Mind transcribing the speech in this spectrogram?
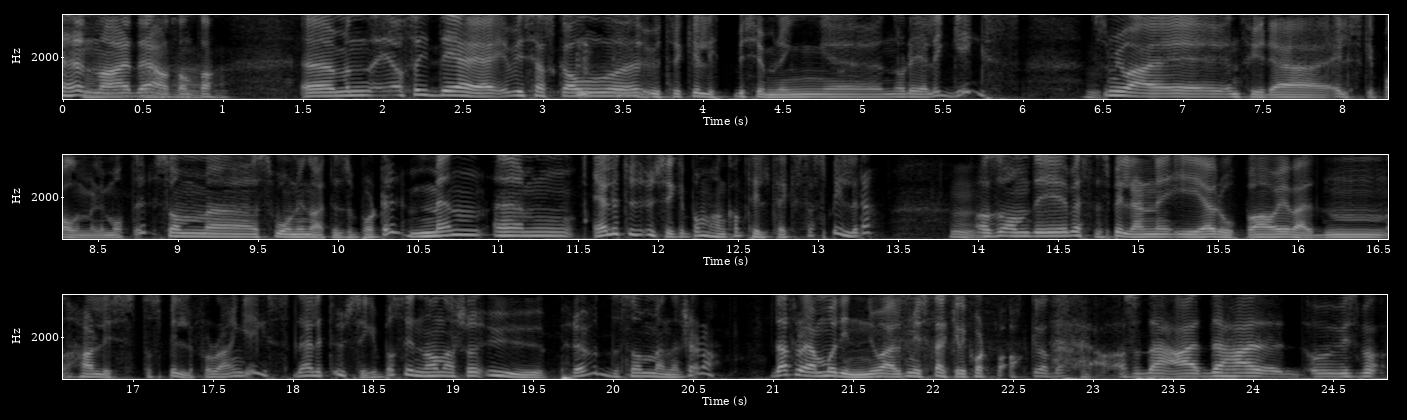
nei, det er jo sant, da. Eh, men altså, det jeg, hvis jeg skal eh, uttrykke litt bekymring eh, når det gjelder gigs, som jo er en fyr jeg elsker på alle mulige måter, som uh, svoren United-supporter, men um, jeg er litt usikker på om han kan tiltrekke seg spillere. Mm. Altså om de beste spillerne i Europa og i verden har lyst til å spille for Ryan Giggs. Det er jeg litt usikker på, siden han er så uprøvd som manager, da. Der tror jeg Mourinho er et mye sterkere kort på akkurat det. Ja, altså det er det her og, man,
